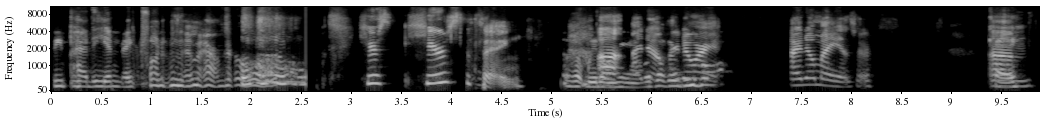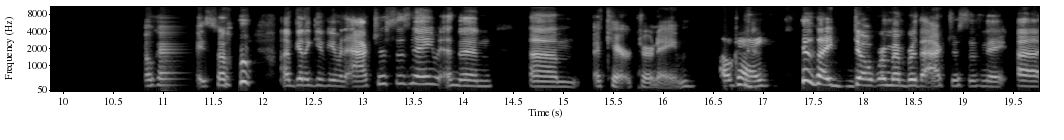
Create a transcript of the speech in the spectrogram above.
be petty and make fun of them afterwards. Here's here's the thing. But we don't Uh, I know, I know. I, know my answer. Okay. Um, okay, so I'm gonna give you an actress's name and then um a character name Okay. because I don't remember the actress's name. Uh,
